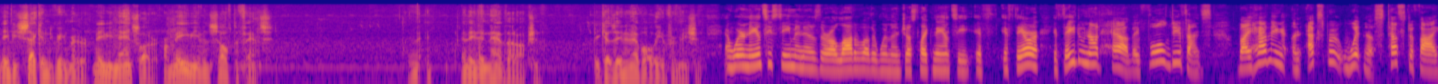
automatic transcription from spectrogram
Maybe second degree murder, maybe manslaughter, or maybe even self defense. And, and they didn't have that option because they didn't have all the information. Where Nancy Seaman is, there are a lot of other women just like Nancy. If if they are if they do not have a full defense, by having an expert witness testify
